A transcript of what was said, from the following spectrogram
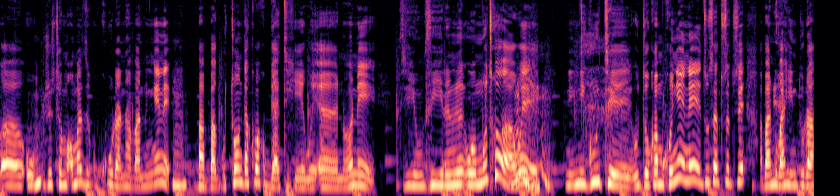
uh, u- justement umaze gukura nta bantu nyene Mm. baba gutonda ko bakubwira ati hewe. Eh, none vyiyumvire none uwo mutwe wawe. Ni, gute? Uzokwamuko nyene tusa tusa tuse abantu bahindura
